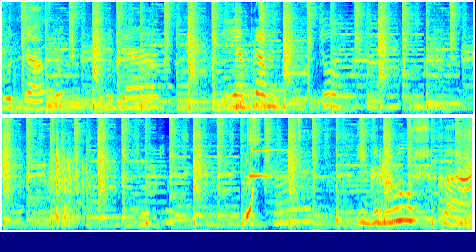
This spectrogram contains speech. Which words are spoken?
Вот так вот, ребят. Я прям тут... тут, тут. А, игрушка.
